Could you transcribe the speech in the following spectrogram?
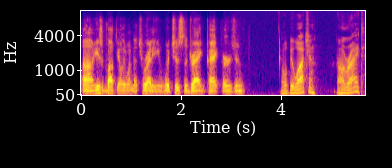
Uh, he's about the only one that's ready, which is the drag pack version. We'll be watching. All right.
